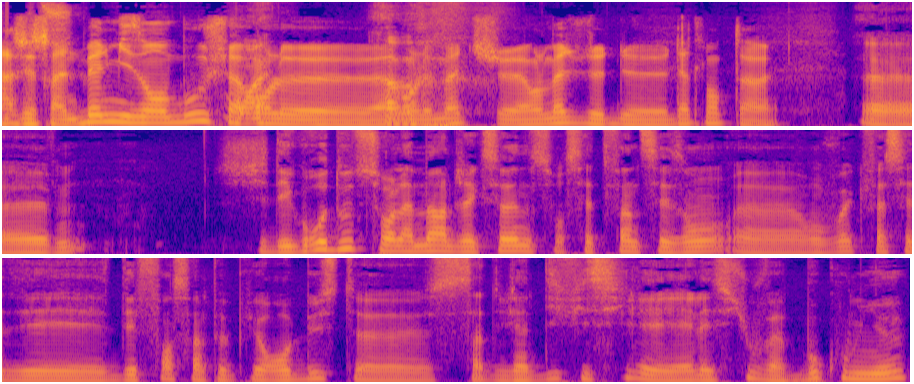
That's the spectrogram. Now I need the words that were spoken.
ah, ce sera une belle mise en bouche avant, le, avant, le match, avant le match d'Atlanta. Euh, j'ai des gros doutes sur Lamar Jackson sur cette fin de saison. on voit que face à des défenses un peu plus robustes, ça devient difficile et LSU va beaucoup mieux.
